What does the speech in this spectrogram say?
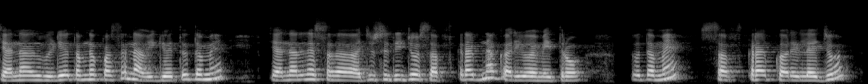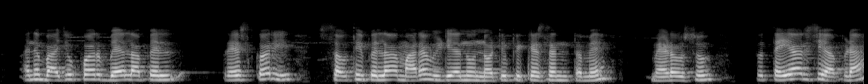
ચેનલ વીડિયો તમને પસંદ આવી ગયો તો તમે ચેનલને હજુ સુધી જો સબસ્ક્રાઈબ ના કરી હોય મિત્રો, તો તમે સબસ્ક્રાઈબ કરી લેજો અને બાજુ પર બેલ આપેલ પ્રેસ કરી સૌથી પહેલાં મારા વિડીયોનું નોટિફિકેશન તમે મેળવશો. તો તૈયાર છે આપણા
